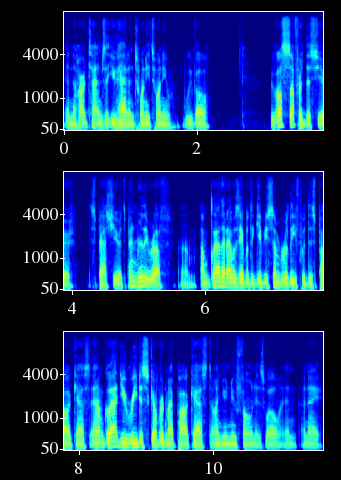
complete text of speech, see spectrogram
and the hard times that you had in 2020. We've all, we've all suffered this year, this past year. It's been really rough. Um, I'm glad that I was able to give you some relief with this podcast. And I'm glad you rediscovered my podcast on your new phone as well. And, and I,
